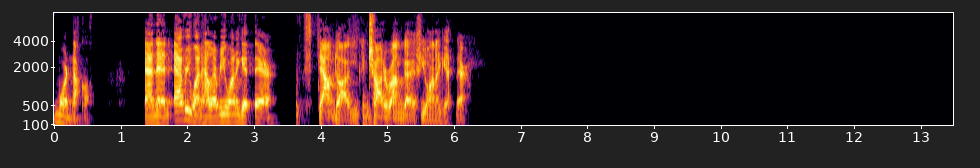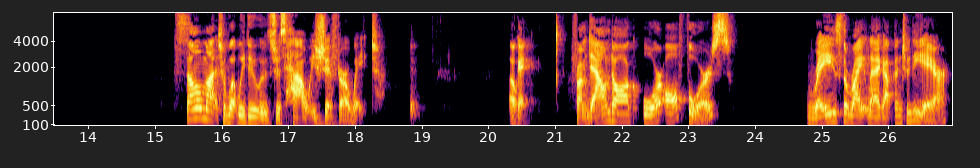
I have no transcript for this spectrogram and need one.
more knuckle. And then everyone, however you want to get there, down dog. You can chaturanga if you want to get there. So much of what we do is just how we shift our weight. Okay, from down dog or all fours, raise the right leg up into the air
